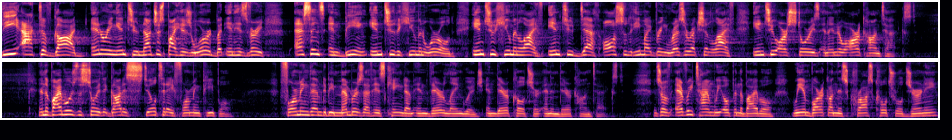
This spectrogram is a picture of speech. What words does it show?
the act of God, entering into, not just by his word, but in his very essence and being into the human world, into human life, into death, also that he might bring resurrection life into our stories and into our context. And the Bible is the story that God is still today forming people, forming them to be members of his kingdom in their language, in their culture, and in their context. And so, if every time we open the Bible, we embark on this cross cultural journey,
